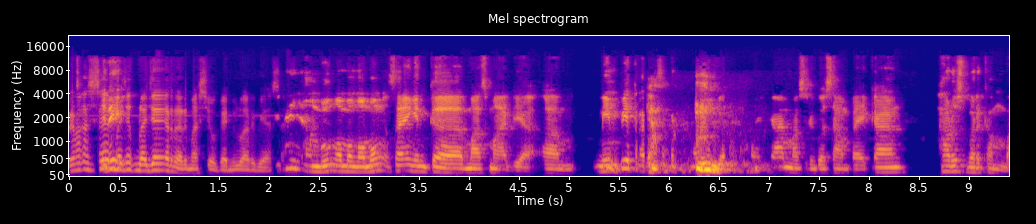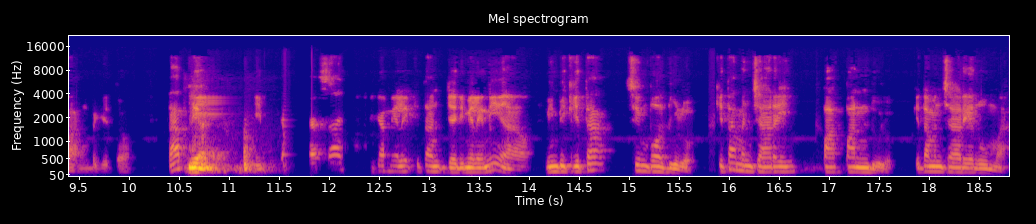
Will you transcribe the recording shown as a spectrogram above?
Terima kasih. Saya ini, banyak belajar dari Mas Yoga ini luar biasa. Ini nyambung ngomong-ngomong, saya ingin ke Mas Madia. Um, mimpi tadi ya. seperti Mas Yoga sampaikan, Mas Rigo sampaikan harus berkembang begitu. Tapi ya. biasa ketika milik kita jadi milenial, mimpi kita simpel dulu. Kita mencari papan dulu. Kita mencari rumah.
